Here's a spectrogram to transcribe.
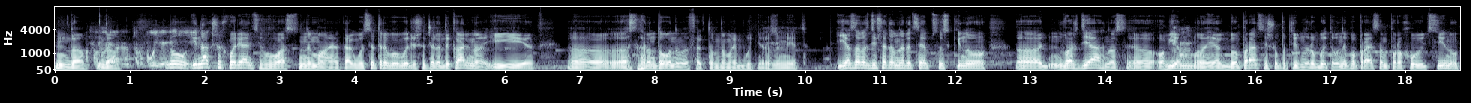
Да, От воно да. реально турбує. Ну, і- інакших варіантів у вас немає. Как би. Це треба вирішити радикально і е, з гарантованим ефектом на майбутнє, розумієте? Я зараз дівчатам на рецепцію скину е, ваш діагноз, е, об'єм е, якби, операції, що потрібно робити. Вони по прайсам порахують ціну,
